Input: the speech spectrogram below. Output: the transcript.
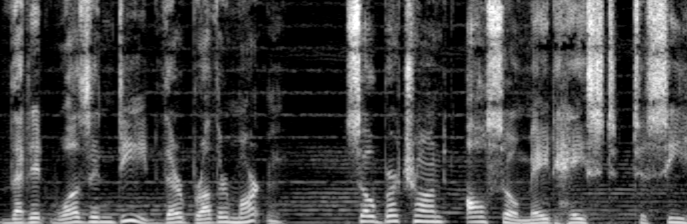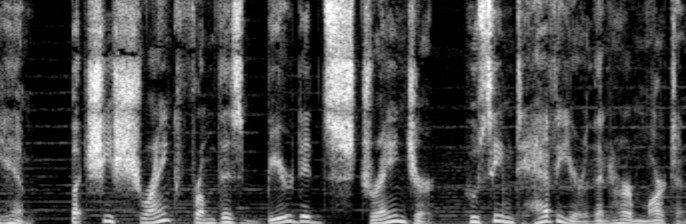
that it was indeed their brother Martin. So Bertrande also made haste to see him, but she shrank from this bearded stranger who seemed heavier than her Martin.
